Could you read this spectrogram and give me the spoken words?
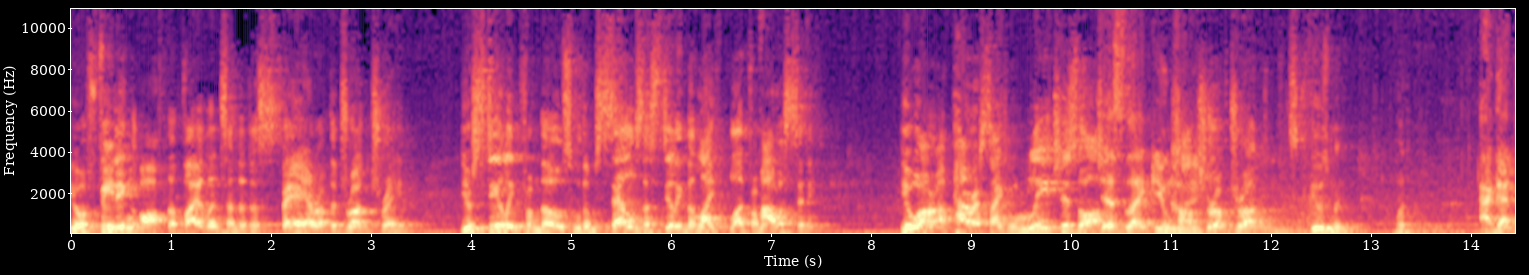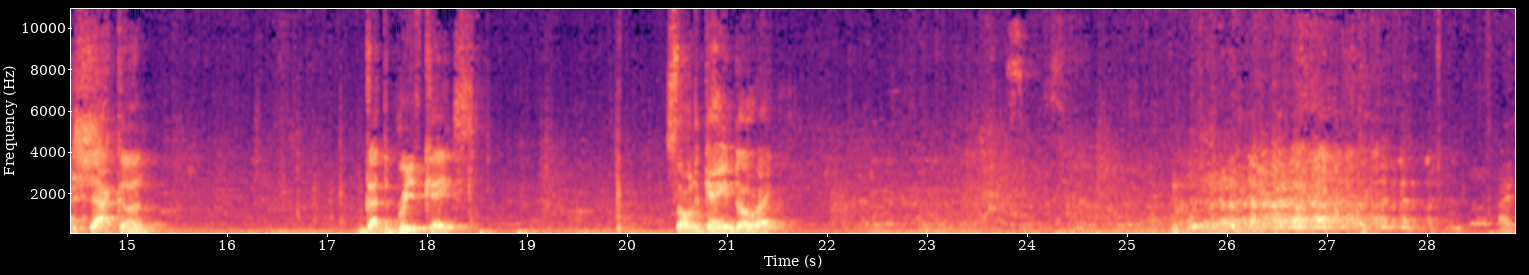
You are feeding off the violence and the despair of the drug trade. You're stealing from those who themselves are stealing the lifeblood from our city. You are a parasite who leeches off Just like you, the man. culture of drugs. Excuse me? What? I got the shotgun. Got the briefcase. It's on the game, though, right? All right,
